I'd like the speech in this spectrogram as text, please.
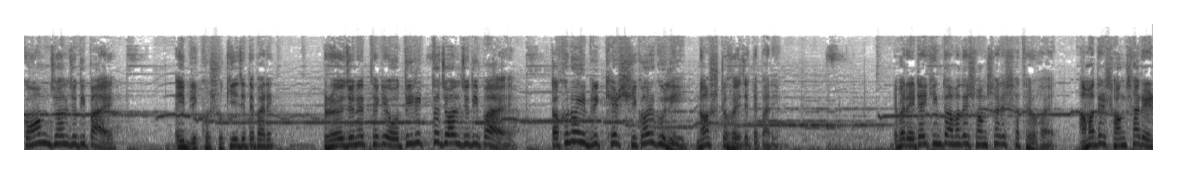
কম জল যদি পায়, এই বৃক্ষ শুকিয়ে যেতে পারে। প্রয়োজনের থেকে অতিরিক্ত জল যদি পায়, তখনও এই বৃক্ষের শিকড়গুলি নষ্ট হয়ে যেতে পারে। এবার এটাই কিন্তু আমাদের সংসারের সাথেও হয়। আমাদের সংসারের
